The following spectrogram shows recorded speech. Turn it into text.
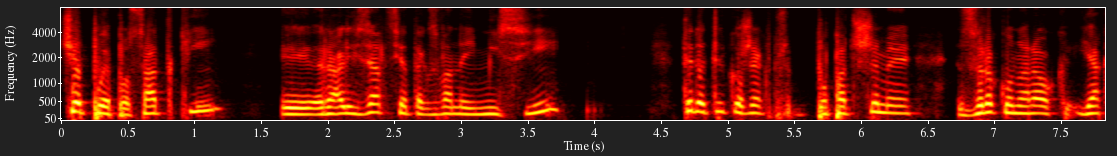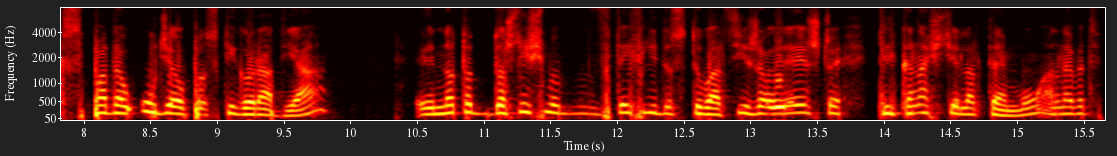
ciepłe posadki, y, realizacja tak zwanej misji, Tyle tylko, że jak popatrzymy z roku na rok, jak spadał udział polskiego radia, y, no to doszliśmy w tej chwili do sytuacji, że o ile jeszcze kilkanaście lat temu, a nawet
